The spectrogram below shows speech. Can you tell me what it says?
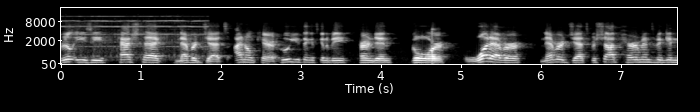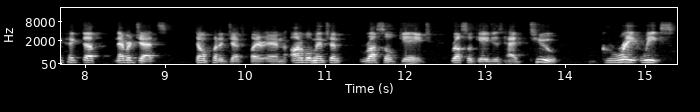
real easy. Hashtag never Jets. I don't care who you think it's going to be. Herndon, Gore, whatever. Never Jets. Breshad Perriman's been getting picked up. Never Jets. Don't put a Jets player in. Honorable mention, Russell Gage. Russell Gage has had two great weeks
